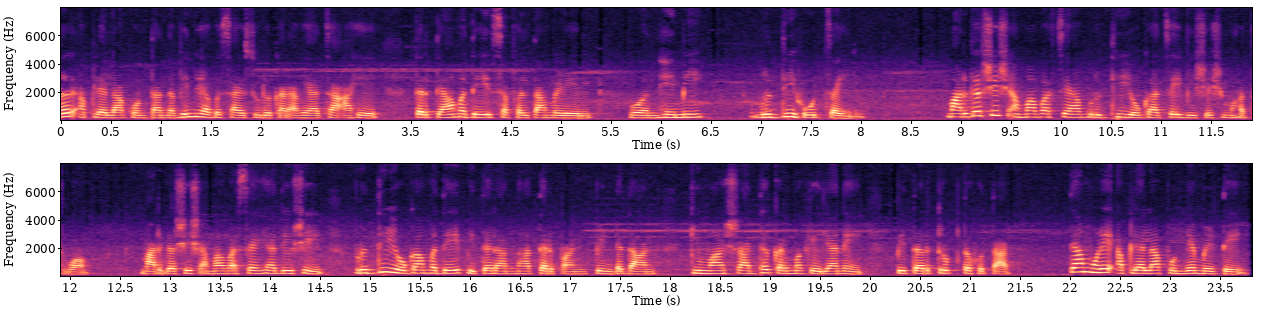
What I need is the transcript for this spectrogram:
जर आपल्याला कोणता नवीन व्यवसाय सुरू करावयाचा आहे तर त्यामध्ये सफलता मिळेल व नेहमी वृद्धी होत जाईल. मार्गशीर्ष अमावास्या वृद्धी योगाचे विशेष महत्त्व. मार्गशीर्ष अमावास्या ह्या दिवशी वृद्धी योगामध्ये पितरांना तर्पण पिंडदान किंवा श्राद्ध कर्म केल्याने पितर तृप्त होतात. त्यामुळे आपल्याला पुण्य मिळते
